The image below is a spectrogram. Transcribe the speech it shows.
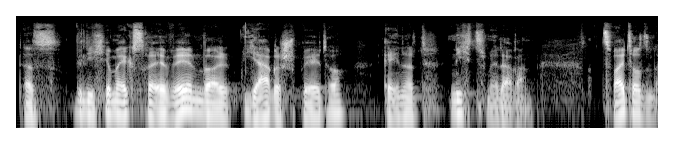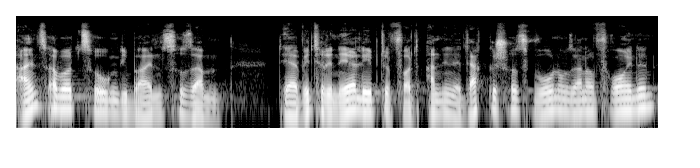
Das will ich hier mal extra erwähnen, weil Jahre später erinnert nichts mehr daran. 2001 aber zogen die beiden zusammen. Der Veterinär lebte fortan in der Dachgeschosswohnung seiner Freundin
